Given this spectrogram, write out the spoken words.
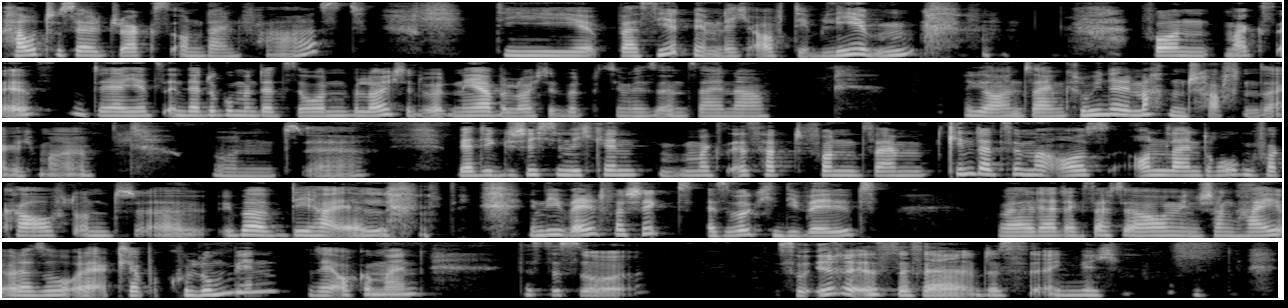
How to Sell Drugs Online Fast. Die basiert nämlich auf dem Leben von Max S., der jetzt in der Dokumentation beleuchtet wird, näher beleuchtet wird, beziehungsweise in seiner, ja, in seinen kriminellen Machenschaften, sage ich mal. Und äh, Wer die Geschichte nicht kennt, Max S. hat von seinem Kinderzimmer aus online Drogen verkauft und äh, über DHL in die Welt verschickt. Also wirklich in die Welt. Weil der hat ja gesagt, er war in Shanghai oder so, oder ich glaube Kolumbien, hat er auch gemeint, dass das so, so irre ist, dass er das eigentlich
